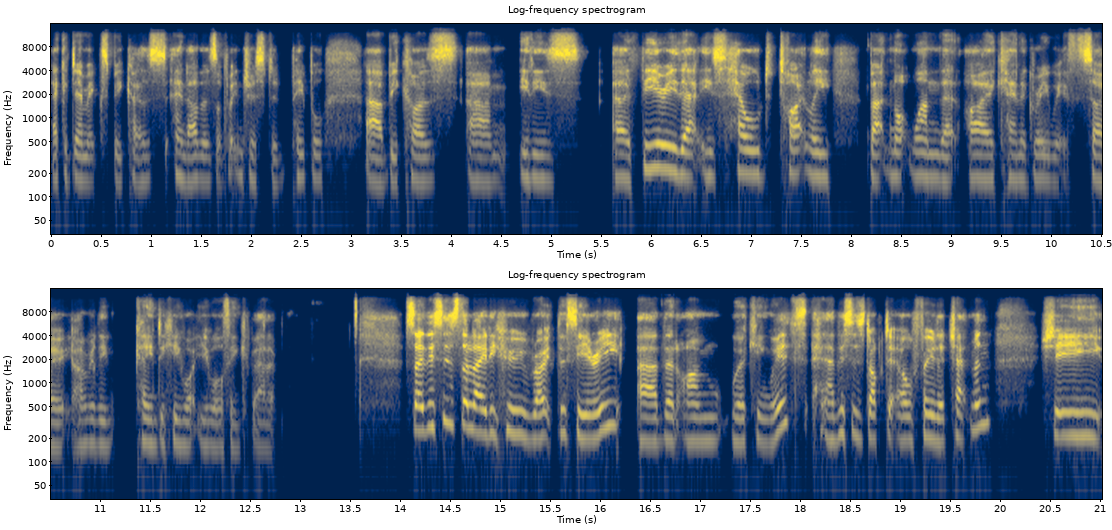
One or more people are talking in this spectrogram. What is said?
academics because, and others of interested people, uh, because um, it is a theory that is held tightly, but not one that I can agree with. So I'm really keen to hear what you all think about it. So this is the lady who wrote the theory uh, that I'm working with. Uh, this is Dr. Elfreda Chatman. She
